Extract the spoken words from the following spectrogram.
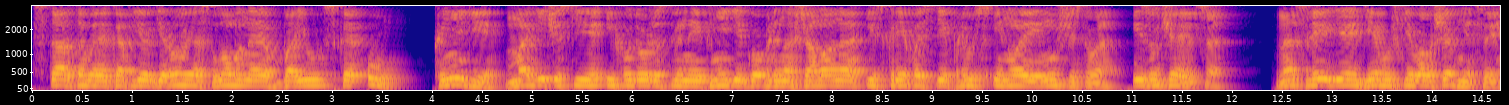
Стартовое копье героя, сломанное в бою с КУ. Книги, магические и художественные книги гоблина-шамана из крепости плюс иное имущество, изучаются. Наследие девушки-волшебницы,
